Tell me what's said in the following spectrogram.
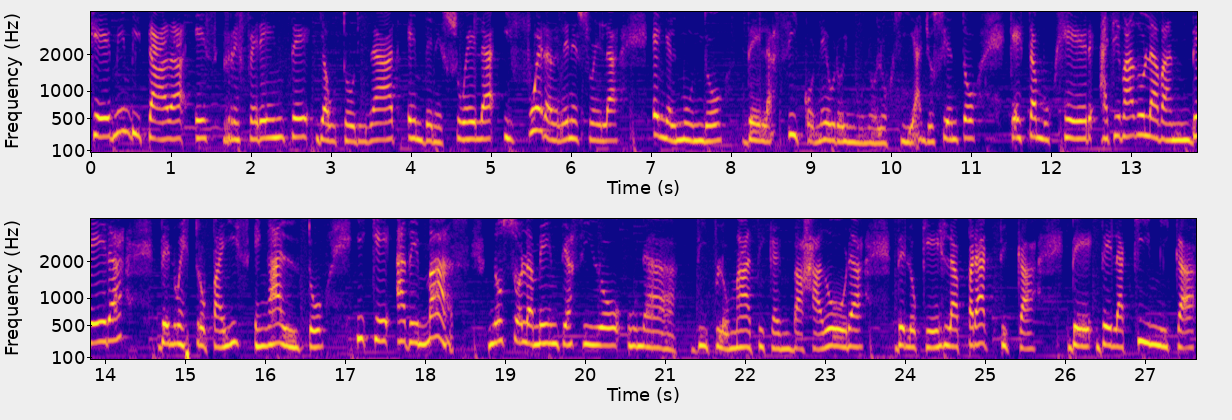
que mi invitada es referente y autoridad en Venezuela y fuera de Venezuela en el mundo de la psiconeuroinmunología. Yo siento que esta mujer ha llevado la bandera de nuestro país en alto y que además no solamente ha sido una diplomática, embajadora de lo que es la práctica de, la química,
